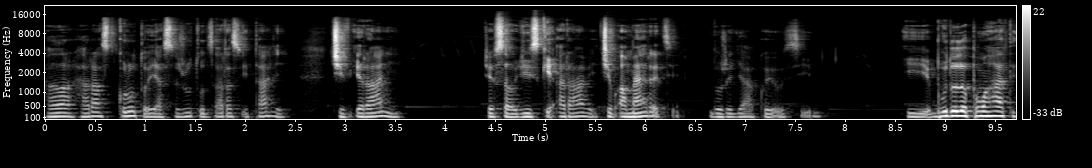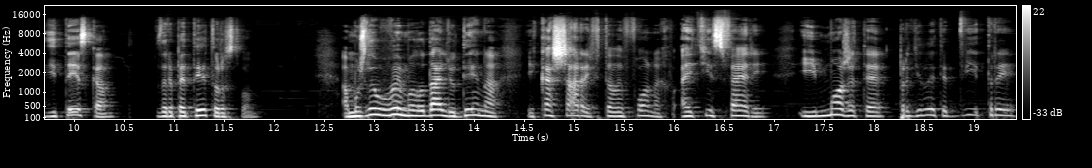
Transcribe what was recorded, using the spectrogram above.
гаразд, круто, я сижу тут зараз в Італії, чи в Ірані, чи в Саудівській Аравії, чи в Америці. Дуже дякую усім. І буду допомагати дітискам з репетиторством. А можливо, ви молода людина, яка шарить в телефонах в it сфері і можете приділити 2-3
